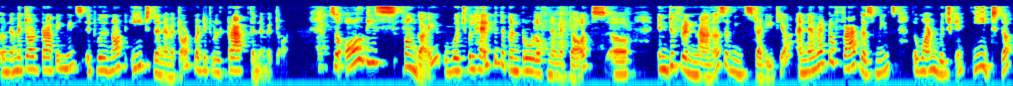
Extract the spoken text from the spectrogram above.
A nematode trapping means it will not eat the nematode but it will trap the nematode. So all these fungi which will help in the control of nematodes uh, in different manners have been studied here and nematophagous means the one which can eat the,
